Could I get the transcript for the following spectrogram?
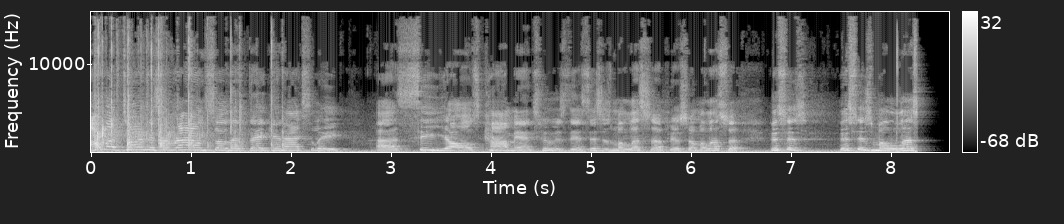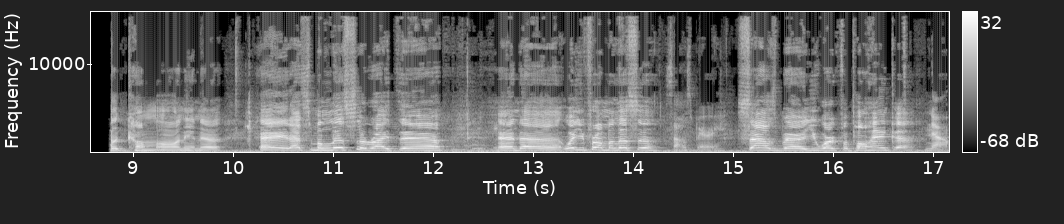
I'm gonna turn this around so that they can actually uh, see y'all's comments. Who is this? This is Melissa up here. So Melissa, this is this is Melissa. Come on in there. Hey, that's Melissa right there. And uh, where you from, Melissa? Salisbury. Salisbury. You work for Pohanka? No.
